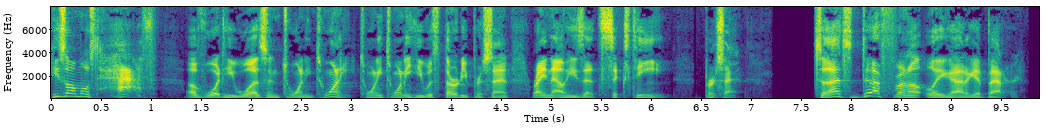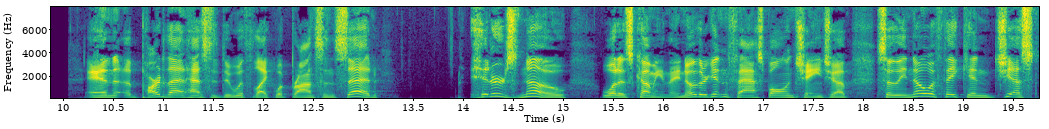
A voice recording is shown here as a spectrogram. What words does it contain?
he's almost half of what he was in 2020. 2020, he was 30%. Right now, he's at 16%. So that's definitely got to get better. And uh, part of that has to do with, like what Bronson said, hitters know what is coming. They know they're getting fastball and changeup, so they know if they can just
